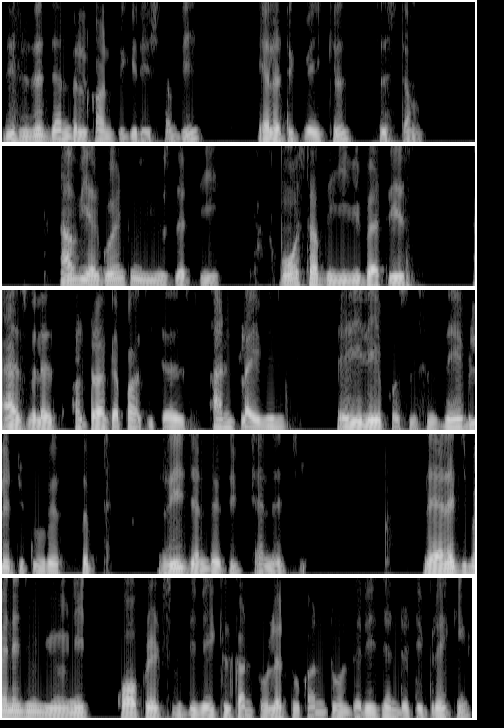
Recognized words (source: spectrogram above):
This is the general configuration of the electric vehicle system now we are going to use that the most of the ev batteries as well as ultra capacitors and flywheels relay possesses the ability to accept regenerative energy the energy management unit cooperates with the vehicle controller to control the regenerative braking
